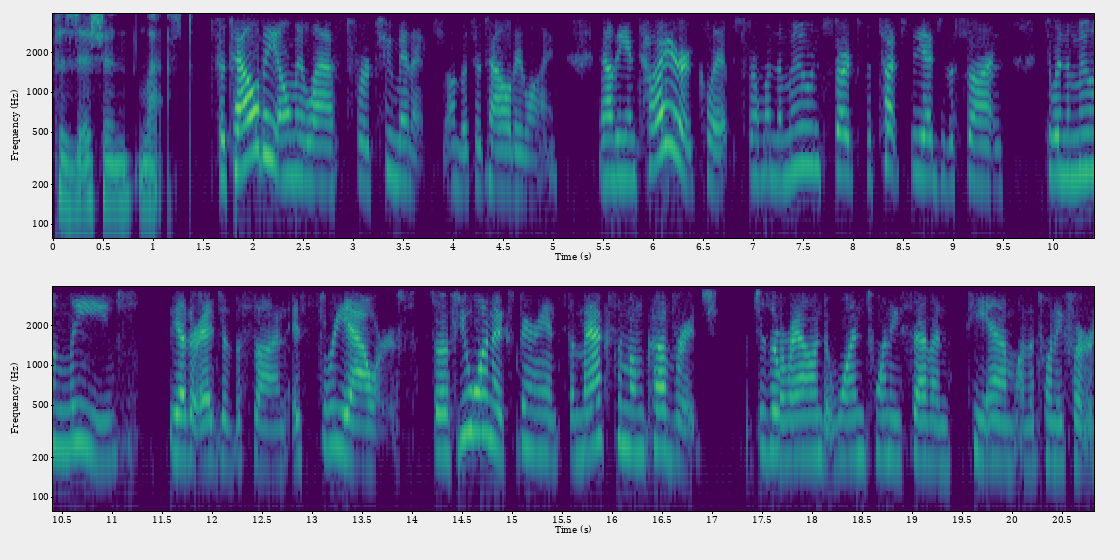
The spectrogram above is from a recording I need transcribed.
position last? Totality only lasts for two minutes on the totality line. Now, the entire eclipse, from when the moon starts to touch the edge of the sun to when the moon leaves the other edge of the sun, is three hours. So, if you want to experience the maximum coverage which is around 1:27 p.m. on the 21st,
